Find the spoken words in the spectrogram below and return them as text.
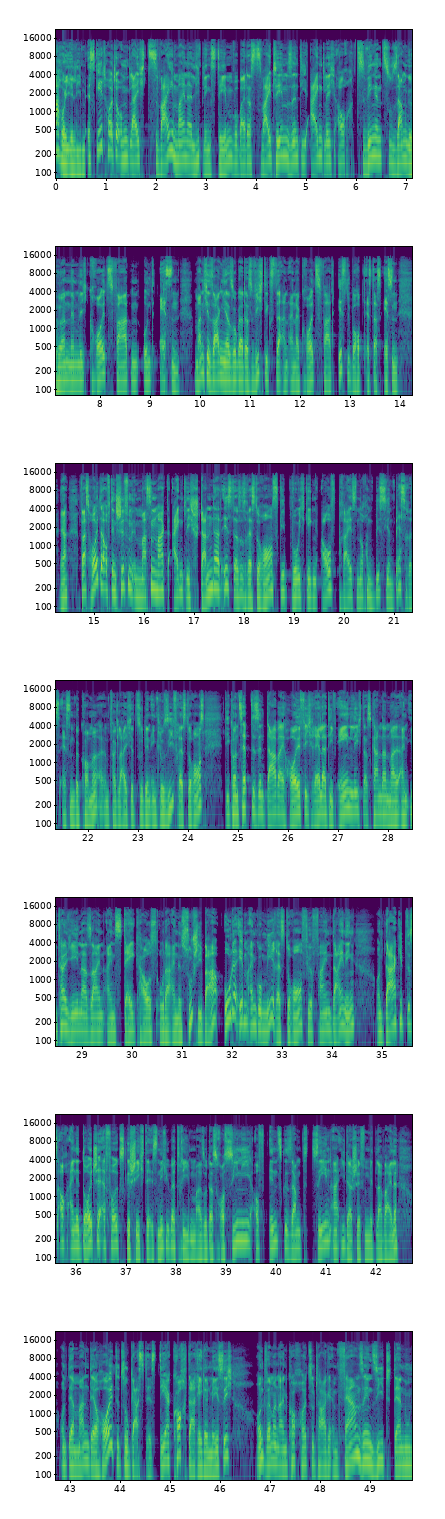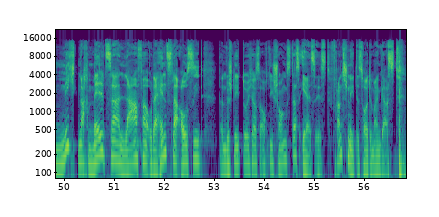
Ahoi, ihr Lieben. Es geht heute um gleich zwei meiner Lieblingsthemen, wobei das zwei Themen sind, die eigentlich auch zwingend zusammengehören, nämlich Kreuzfahrten und Essen. Manche sagen ja sogar, das Wichtigste an einer Kreuzfahrt ist überhaupt erst das Essen. Ja, was heute auf den Schiffen im Massenmarkt eigentlich Standard ist, dass es Restaurants gibt, wo ich gegen Aufpreis noch ein bisschen besseres Essen bekomme im Vergleich zu den Inklusivrestaurants. Die Konzepte sind dabei häufig relativ ähnlich. Das kann dann mal ein Italiener sein, ein Steakhouse oder eine Sushi-Bar oder eben ein Gourmet-Restaurant für Fine Dining. Und da gibt es auch eine deutsche Erfolgsgeschichte, ist nicht übertrieben. Also das Rossini auf insgesamt zehn AIDA-Schiffen mittlerweile. Und der Mann, der heute zu Gast ist, der kocht da regelmäßig. Und wenn man einen Koch heutzutage im Fernsehen sieht, der nun nicht nach Melzer, Lafer oder Hensler aussieht, dann besteht durchaus auch die Chance, dass er es ist. Franz Schneed ist heute mein Gast.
